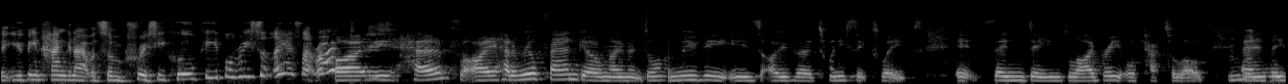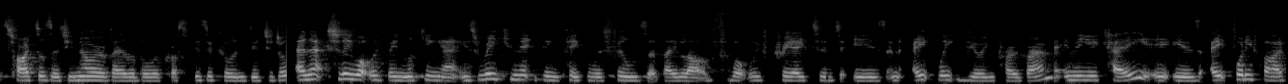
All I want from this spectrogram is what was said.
that you've been hanging out with some pretty cool people recently. Is that right? I have. I had a real fangirl moment, Dawn. A movie is over 26 weeks. It's then deemed library or catalogue. Mm-hmm. And these titles, as you know, are available across physical and digital. And actually, what we've been looking at is reconnecting people with with films that they love. What we've created is an eight-week viewing program. In the UK, it is 8:45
